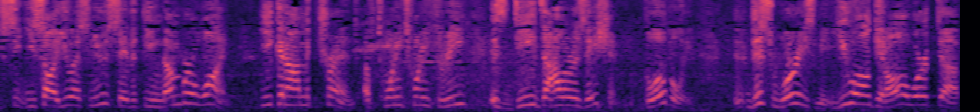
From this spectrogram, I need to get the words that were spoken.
seen, you saw U.S. News say that the number one economic trend of 2023 is de-dollarization globally. This worries me. You all get all worked up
